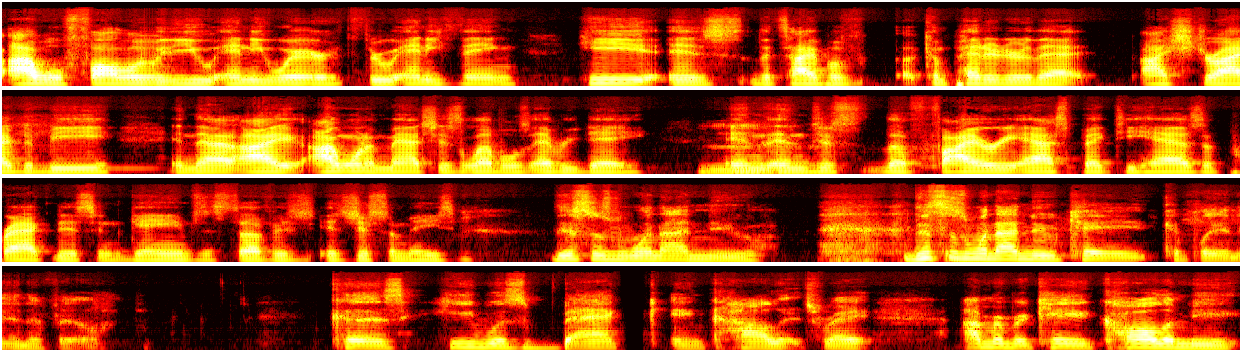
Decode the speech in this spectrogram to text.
I will follow you anywhere through anything. He is the type of uh, competitor that I strive to be and that I I want to match his levels every day. And Mm. and just the fiery aspect he has of practice and games and stuff is it's just amazing. this is when I knew. This is when I knew Cade could play in the NFL because he was back in college, right? I remember Cade calling me,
